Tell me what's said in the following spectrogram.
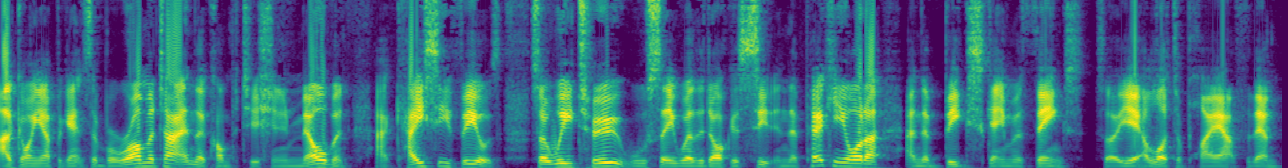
uh, going up against the barometer and the competition in Melbourne at Casey Fields. So we too will see where the Dockers sit in the pecking order and the big scheme of things. So yeah, a lot to play out for them.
